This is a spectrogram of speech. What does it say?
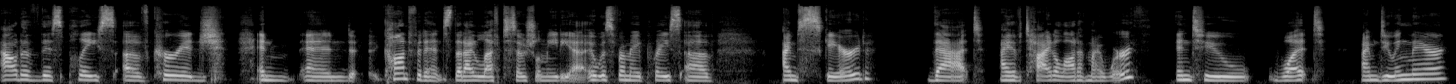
out of this place of courage and and confidence that I left social media. It was from a place of I'm scared that I have tied a lot of my worth into what I'm doing there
